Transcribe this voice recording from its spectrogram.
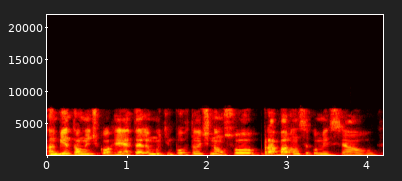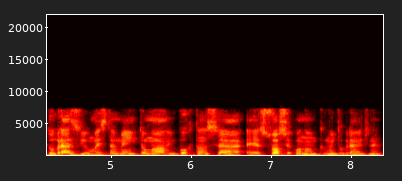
ambientalmente correta, ela é muito importante não só para a balança comercial do Brasil Brasil, mas também tem uma importância é, socioeconômica muito grande, né?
